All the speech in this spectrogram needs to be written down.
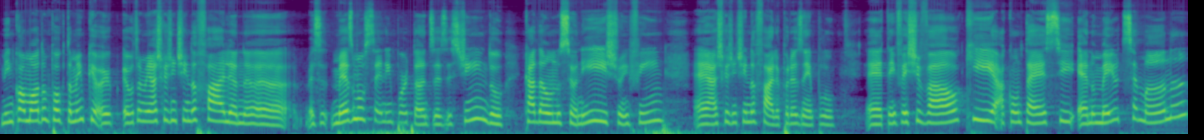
me incomoda um pouco também, porque eu, eu, também acho que a gente ainda falha, né? Esse, mesmo sendo importantes existindo, cada um no seu nicho, enfim, é, acho que a gente ainda falha. Por exemplo, é, tem festival que acontece é, no meio de semana,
